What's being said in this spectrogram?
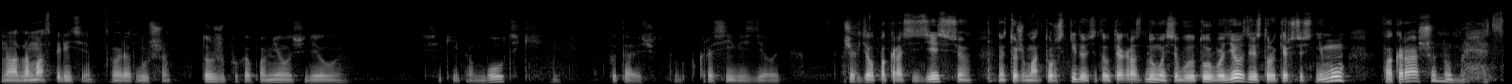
на одномасс перейти. Говорят, лучше. Тоже пока по мелочи делаю. Всякие там болтики. Пытаюсь что-то там покрасивее сделать. Вообще хотел покрасить здесь все. Но это тоже мотор скидывать. Это вот я как раз думаю, если буду турбо делать, рестрокер все сниму, покрашу. Ну, блядь,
